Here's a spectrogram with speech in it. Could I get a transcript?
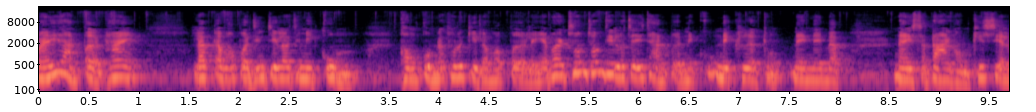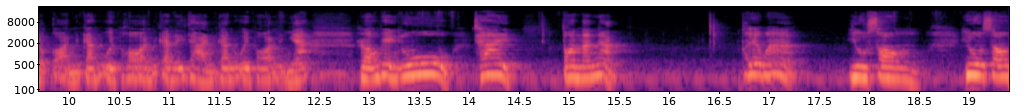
มาอธิษฐานเปิดให้ แล้วแต่พอเปิดจริง ๆ เราจะมีกลุ่มของกลุ่มนักธุรกิจเรามาเปิดอะไรเงี้ยเพราะช่วงช่วงที่เราจะอธิษฐานเปิดในกลุ่มในเครือในในแบบในสไตล์ของคริสเตียนแล้วก่อนมีการอวยพรมีการอธิษฐานการอวยพรอะไรเงี้ยร้องเพลงลูกใช่ ตอนนั้นน่ะเขาเรียกว่ายูซอง ฮิวซอง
